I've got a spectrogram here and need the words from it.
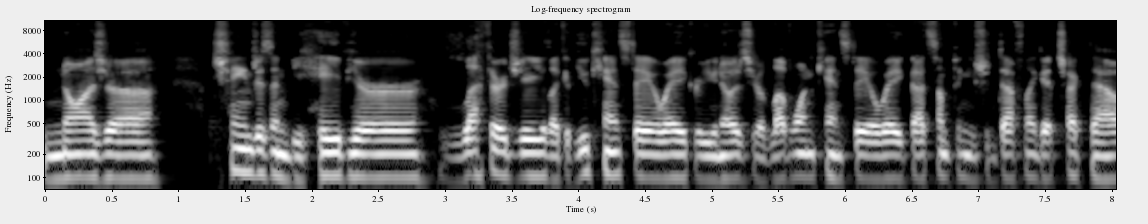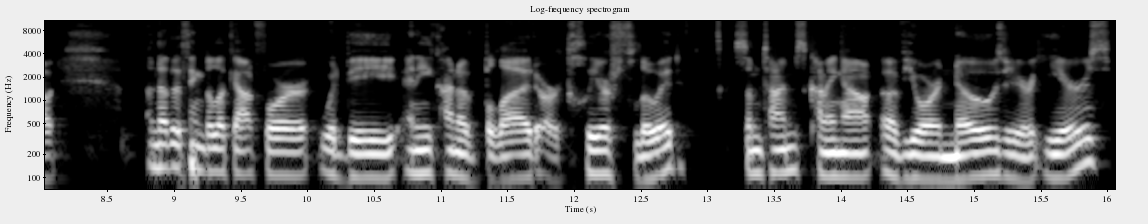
nausea, changes in behavior, lethargy. Like if you can't stay awake or you notice your loved one can't stay awake, that's something you should definitely get checked out. Another thing to look out for would be any kind of blood or clear fluid sometimes coming out of your nose or your ears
